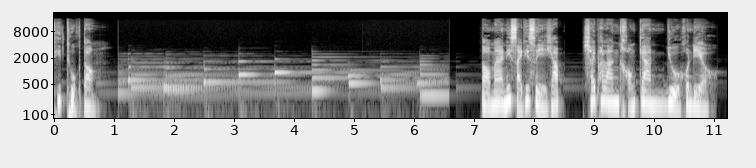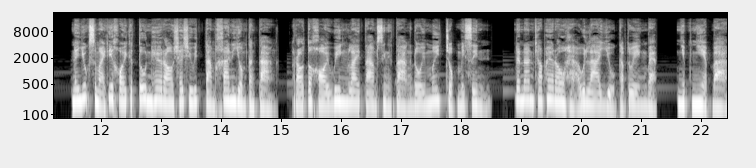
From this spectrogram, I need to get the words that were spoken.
ที่ถูกต้อง ต่อมานิสัยที่ 4 ครับ ใช้พลังของการอยู่คนเดียว ในยุคสมัยที่คอยกระตุ้นให้เราใช้ชีวิตตามค่านิยมต่างๆ เราต้องคอยวิ่งไล่ตามสิ่งต่างๆ โดยไม่จบไม่สิน้น ดังนั้นครับให้เราหาเวลาอยู่กับตัวเองแบบเงียบๆบ้าง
